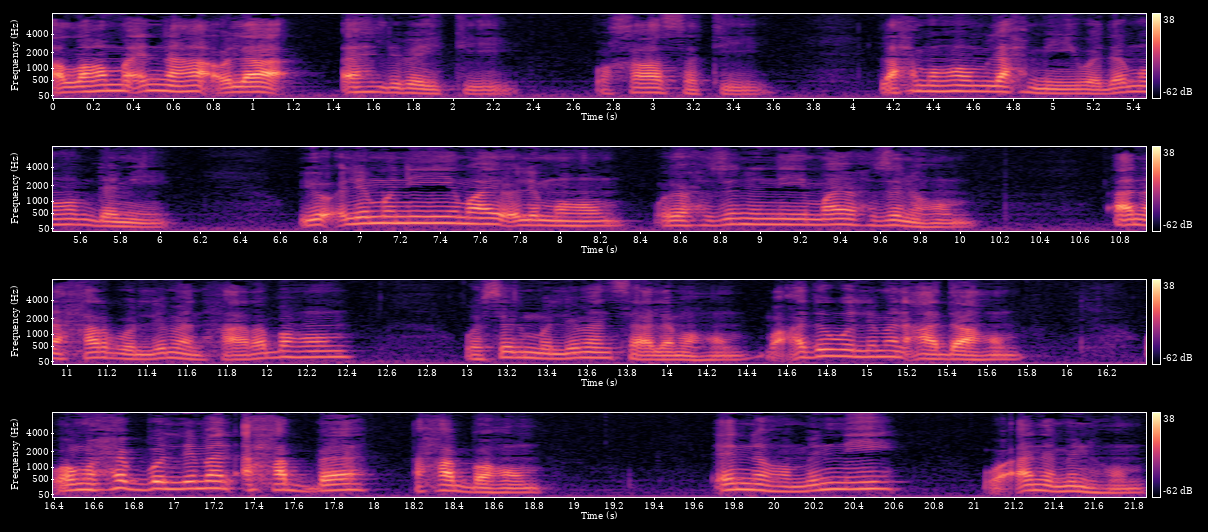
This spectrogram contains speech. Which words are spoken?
اللهم إن هؤلاء أهل بيتي وخاصتي لحمهم لحمي ودمهم دمي يؤلمني ما يؤلمهم ويحزنني ما يحزنهم. أنا حرب لمن حاربهم وسلم لمن سالمهم وعدو لمن عاداهم ومحب لمن أحب أحبهم. إنهم مني وأنا منهم.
